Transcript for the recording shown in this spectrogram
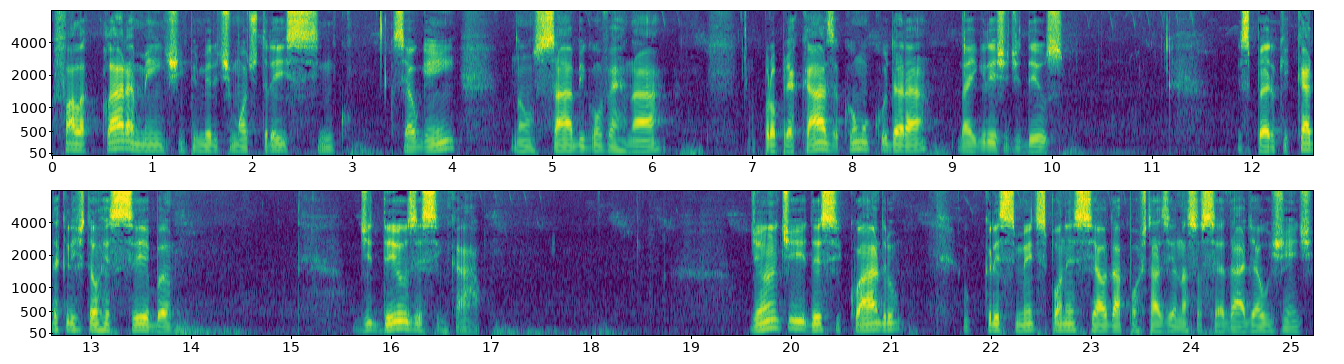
fala claramente em 1 Timóteo 3, 5. Se alguém não sabe governar a própria casa, como cuidará da igreja de Deus? Espero que cada cristão receba de Deus esse encargo. Diante desse quadro, o crescimento exponencial da apostasia na sociedade é urgente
